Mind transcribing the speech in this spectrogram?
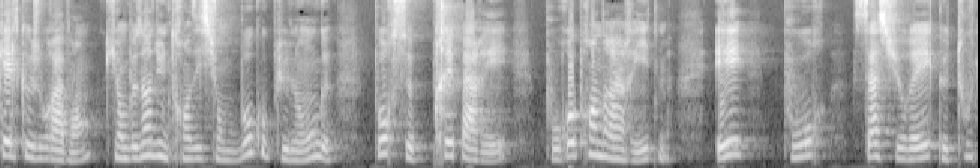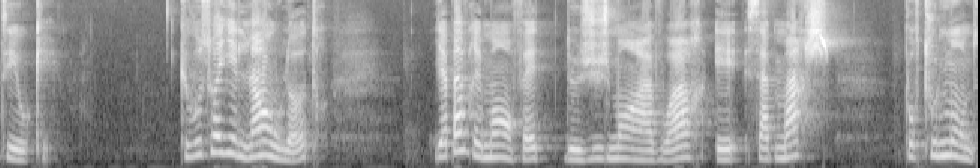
quelques jours avant, qui ont besoin d'une transition beaucoup plus longue pour se préparer, pour reprendre un rythme et pour s'assurer que tout est OK. Que vous soyez l'un ou l'autre, il n'y a pas vraiment en fait de jugement à avoir et ça marche pour tout le monde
